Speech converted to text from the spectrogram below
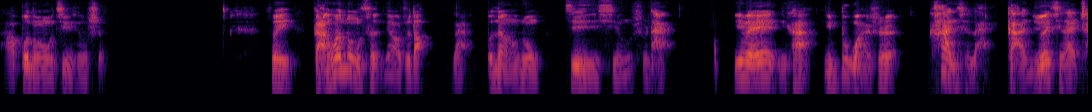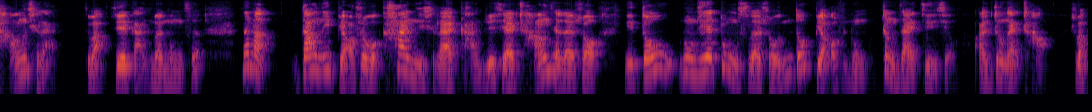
啊，不能用进行时。所以感官动词你要知道，来，不能用进行时态，因为你看，你不管是看起来、感觉起来、尝起来，对吧？这些感官动词，那么当你表示我看起来、感觉起来、尝起来的时候，你都用这些动词的时候，你都表示一种正在进行啊，正在尝，是吧？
